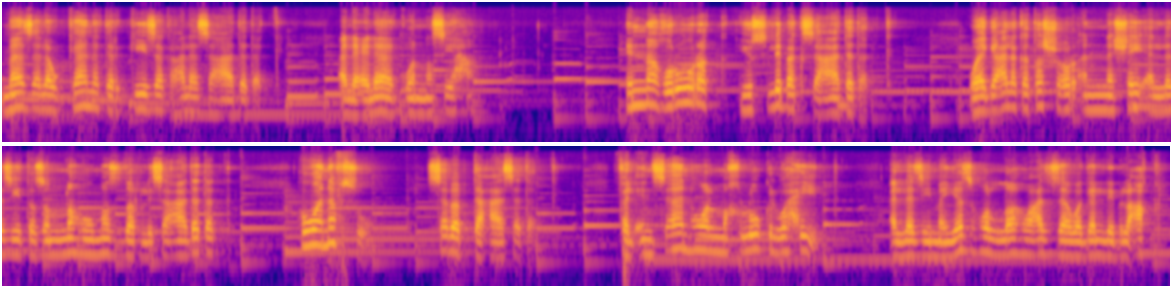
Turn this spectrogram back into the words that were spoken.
ماذا لو كان تركيزك على سعادتك؟ العلاج والنصيحة. إن غرورك يسلبك سعادتك ويجعلك تشعر أن الشيء الذي تظنه مصدر لسعادتك هو نفسه سبب تعاستك. فالإنسان هو المخلوق الوحيد الذي ميزه الله عز وجل بالعقل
